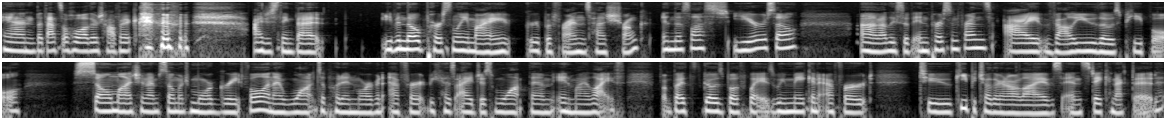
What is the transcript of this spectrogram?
And, but that's a whole other topic. I just think that even though personally my group of friends has shrunk in this last year or so, um, at least of in person friends, I value those people so much and I'm so much more grateful and I want to put in more of an effort because I just want them in my life. But, but it goes both ways. We make an effort to keep each other in our lives and stay connected.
